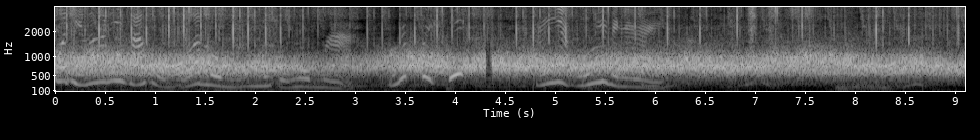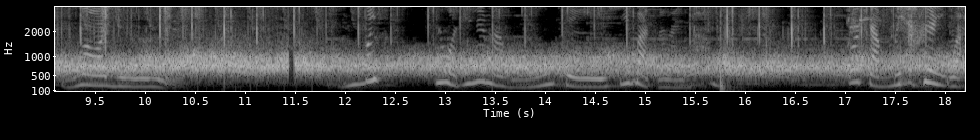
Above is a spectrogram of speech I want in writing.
คนเห็นว่ามันไม่มีฟ้าฝนแต่ว่าลมมันมีเสียงลมมาไม่ตื่นที่ใครอยากรู้ว่าเป็นอะไรผมรออยู่ยังไม่ที่หัวที่ได้มาผมเจอที่บัตรอะไรบ้างก็ จำไม่ได้ว่ะ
